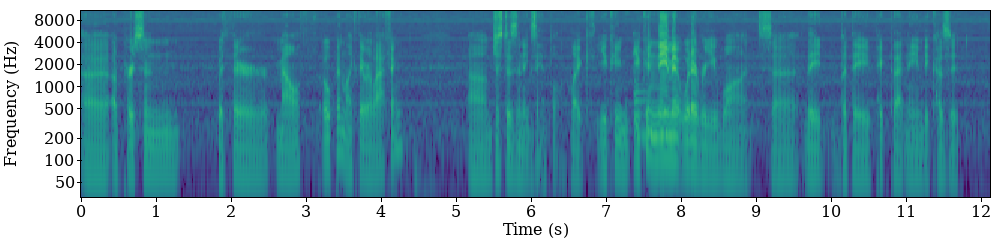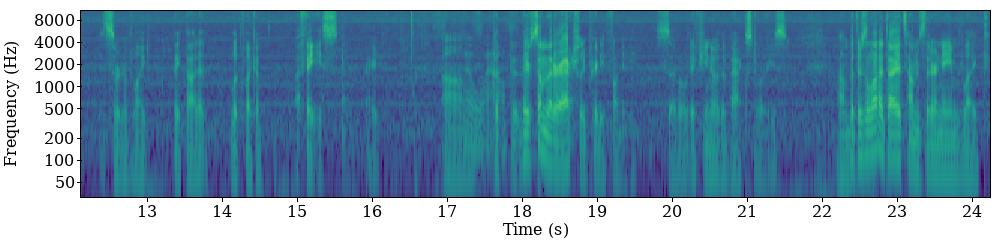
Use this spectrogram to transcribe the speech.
uh, a person with their mouth open, like they were laughing. Um, just as an example, like you can you can Oh. name it whatever you want. Uh, they but they picked that name because it it's sort of like they thought it looked like a, a face, right? Um, Oh, wow. But th- there's some that are actually pretty funny. So if you know the backstories, um, but there's a lot of diatoms that are named like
